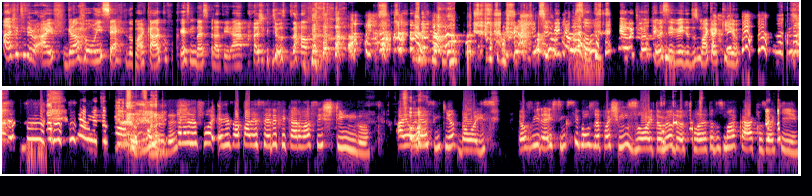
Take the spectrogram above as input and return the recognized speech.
A gente aí gravou um inserto do macaco, porque se não desse pra tirar, a gente usava. Justificação. Eu, eu tenho esse vídeo dos macaquinhos. É muito bom. foi, eles apareceram e ficaram assistindo. Aí eu olhei assim, tinha dois. Eu virei cinco segundos depois, tinha uns oito. Meu Deus, planeta dos macacos aqui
